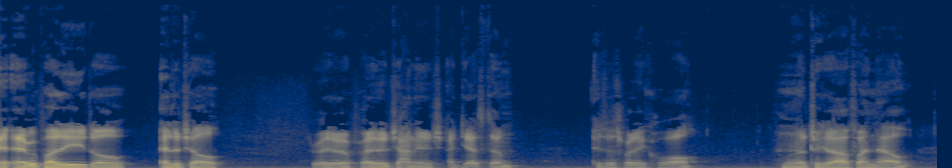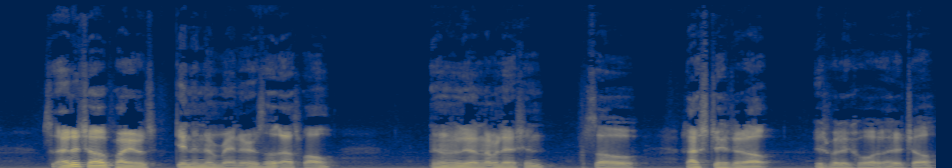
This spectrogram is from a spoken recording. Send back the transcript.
Everybody, though, NHL, ready to the challenge against them. It's just really cool. I'm gonna check it out, find out. So NHL players getting their manners as well. You know, the nomination. So let's it out. It's really cool, NHL.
